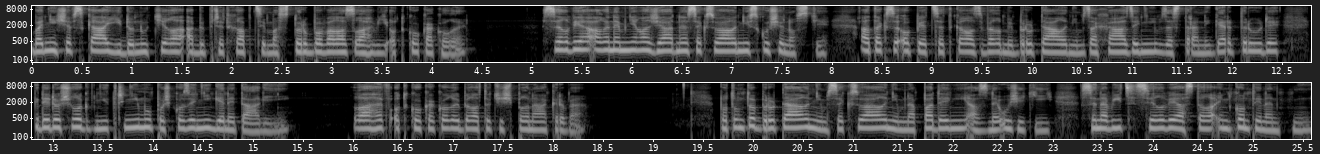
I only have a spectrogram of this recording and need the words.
Baníševská jí donutila, aby před chlapci masturbovala z lahví od Coca-Coly. Sylvia ale neměla žádné sexuální zkušenosti a tak se opět setkala s velmi brutálním zacházením ze strany Gertrudy, kdy došlo k vnitřnímu poškození genitálií. Láhev od Coca-Coly byla totiž plná krve. Po tomto brutálním sexuálním napadení a zneužití se navíc Sylvia stala inkontinentní,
